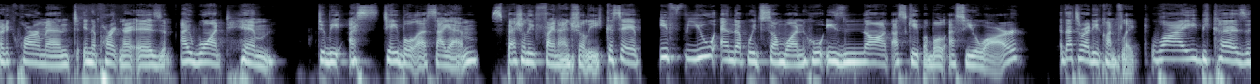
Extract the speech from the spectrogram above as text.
requirement in a partner is I want him to be as stable as I am, especially financially. Because if you end up with someone who is not as capable as you are, that's already a conflict. Why? Because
